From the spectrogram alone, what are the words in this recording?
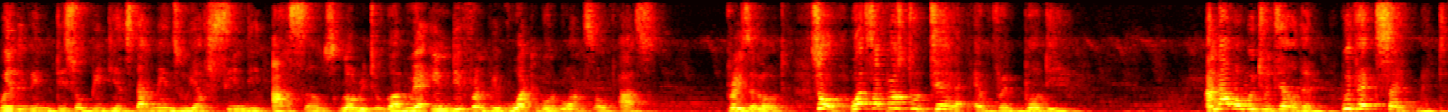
we live in disobedience. That means we have sinned in ourselves. Glory to God. We are indifferent with what God wants of us. Praise the Lord. So, we're supposed to tell everybody. And how are we to tell them? With excitement.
